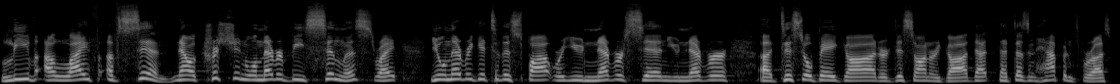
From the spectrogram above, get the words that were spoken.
leave a life of sin. Now, a Christian will never be sinless, right? You'll never get to this spot where you never sin, you never uh, disobey God or dishonor God. That, that doesn't happen for us.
